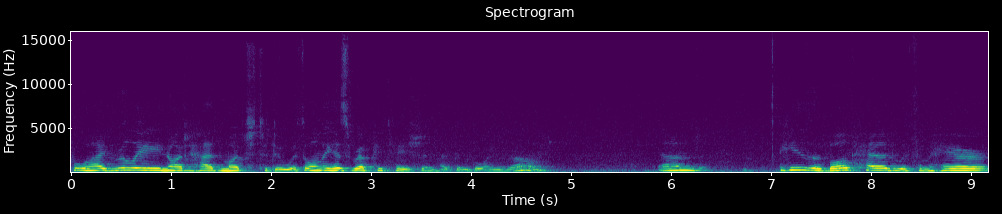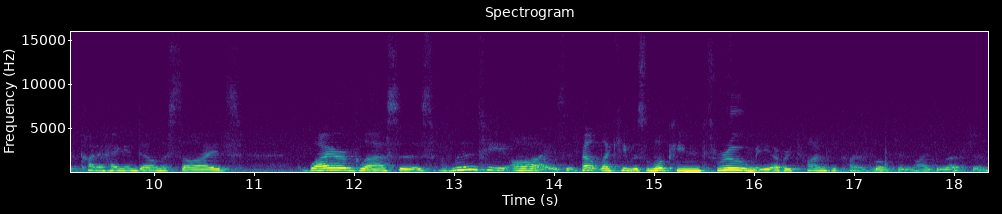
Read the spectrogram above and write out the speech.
who I'd really not had much to do with, only his reputation had been going around. And he's a bald head with some hair kind of hanging down the sides, wire glasses, glinty eyes. It felt like he was looking through me every time he kind of looked in my direction.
